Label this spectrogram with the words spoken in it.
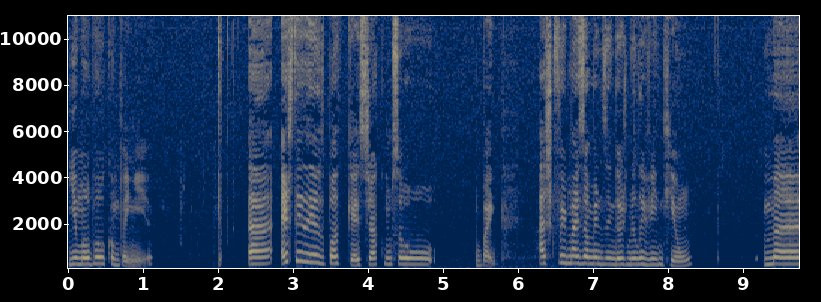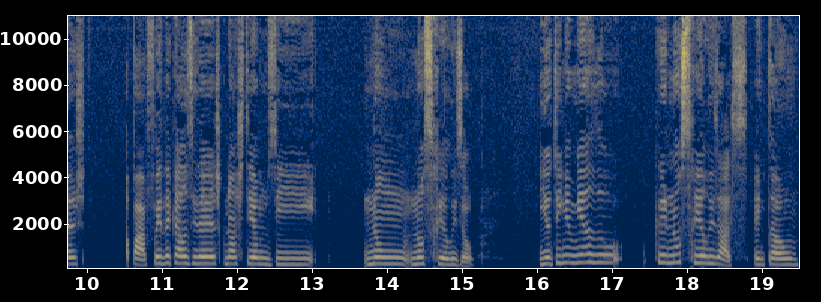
e uma boa companhia. Uh, esta ideia do podcast já começou bem, acho que foi mais ou menos em 2021, mas opá, foi daquelas ideias que nós temos e não, não se realizou. E eu tinha medo que não se realizasse. Então,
